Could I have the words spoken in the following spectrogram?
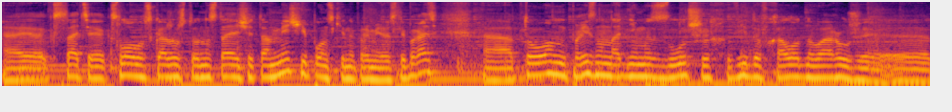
Э, кстати, к слову скажу, что настоящий там меч японский, например, если брать, э, то он признан одним из лучших видов холодного оружия. Э,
